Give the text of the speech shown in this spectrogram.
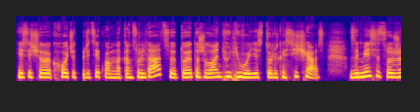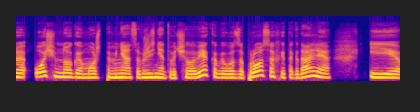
если человек хочет прийти к вам на консультацию, то это желание у него есть только сейчас. За месяц уже очень многое может поменяться в жизни этого человека, в его запросах и так далее. И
